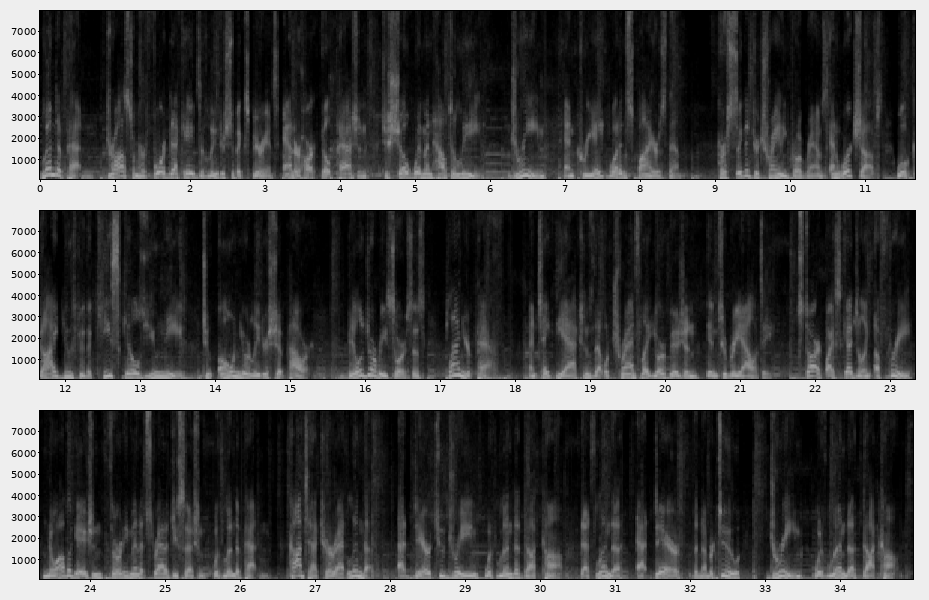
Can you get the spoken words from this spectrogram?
Linda Patton draws from her four decades of leadership experience and her heartfelt passion to show women how to lead, dream, and create what inspires them. Her signature training programs and workshops will guide you through the key skills you need to own your leadership power, build your resources, plan your path, and take the actions that will translate your vision into reality. Start by scheduling a free, no obligation 30 minute strategy session with Linda Patton. Contact her at linda at dare to dream with daretodreamwithlinda.com. That's linda at dare, the number two, dream with dreamwithlinda.com.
